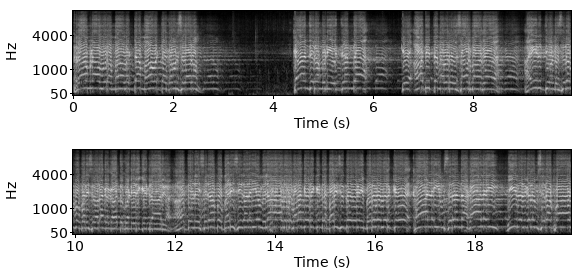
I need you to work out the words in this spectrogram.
ராமநாதபுரம் மாவட்ட மாவட்ட கவுன்சிலரும் காஞ்சிரங்குடியை சேர்ந்த கே ஆதித்தன் அவர்கள் சார்பாக ஐநூத்தி ஒன்று சிறப்பு பரிசு வழங்க காத்துக் கொண்டிருக்கின்றார்கள் அத்துணை சிறப்பு பரிசுகளையும் விழா விழாவில் வழங்க இருக்கின்ற பரிசு தொகையை பெறுவதற்கு காலையும் சிறந்த காலை. வீரர்களும் சிறப்பான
